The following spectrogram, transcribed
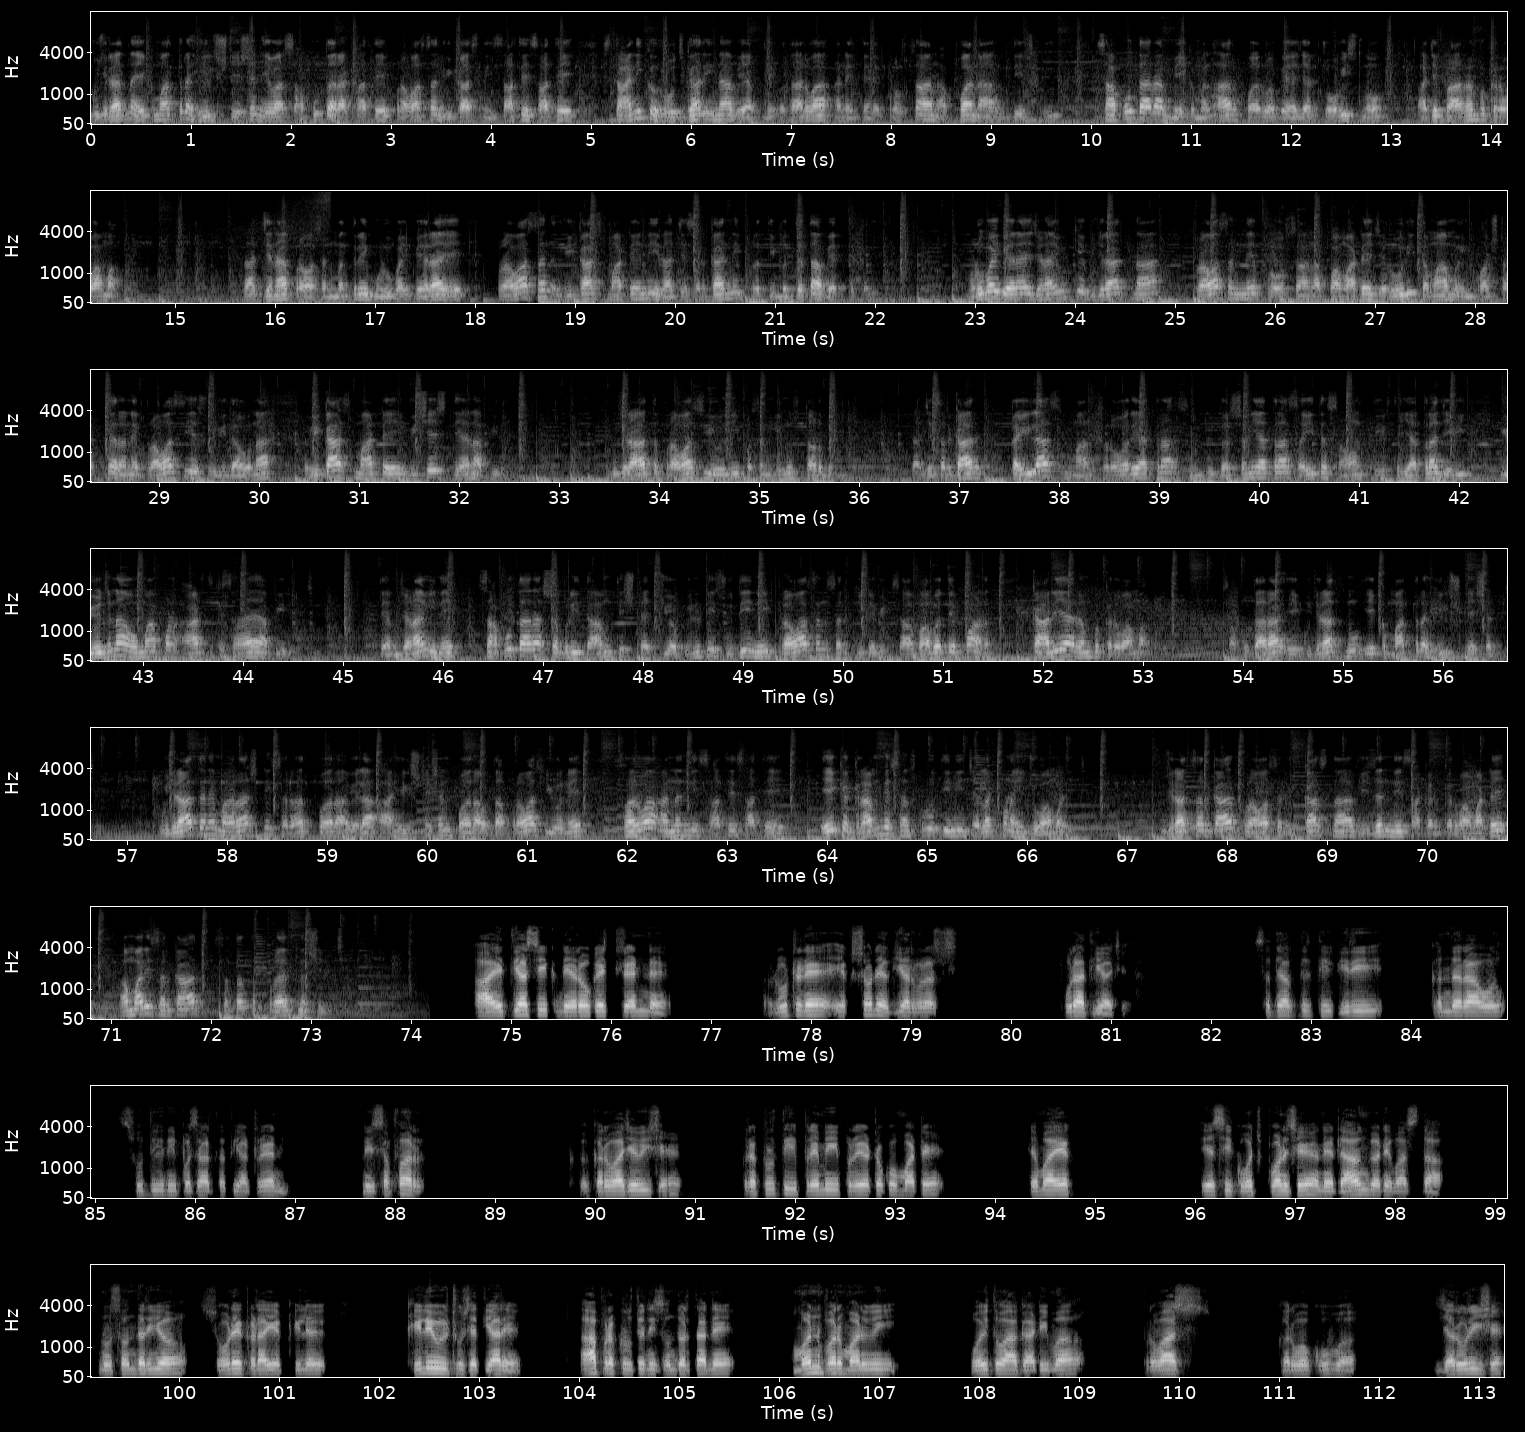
ગુજરાતના એકમાત્ર hill station એવા સાપુતારા ખાતે પ્રવાસન વિકાસની સાથે સાથે સ્થાનિક રોજગારીના વ્યાપને વધારવા અને તેને પ્રોત્સાહન આપવાના ઉદ્દેશથી સાપુતારા મેઘમલ્હાર પર્વ બે હજાર ચોવીસનો આજે પ્રારંભ કરવામાં રાજ્યના પ્રવાસન મંત્રી મુળુભાઈ બેરાએ પ્રવાસન વિકાસ માટેની રાજ્ય સરકારની પ્રતિબદ્ધતા વ્યક્ત કરી. મુળુભાઈ બેરાએ જણાવ્યું કે ગુજરાતના પ્રવાસનને પ્રોત્સાહન આપવા માટે જરૂરી તમામ ઇન્ફ્રાસ્ટ્રક્ચર અને પ્રવાસીય સુવિધાઓના વિકાસ માટે વિશેષ ધ્યાન આપી રહ્યું. ગુજરાત પ્રવાસીઓની પસંદગીનું સ્થળ બન્યું છે. રાજ્ય સરકાર કૈલાસ માનસરોવર યાત્રા, સિંધુ દર્શન યાત્રા સહિત શ્રવણ તીર્થ યાત્રા જેવી યોજનાઓમાં પણ આર્થિક સહાય આપી રહી છે. તેમ જણાવીને સાપુતારા શબરીધામથી સ્ટેચ્યુ ઓફ યુનિટી સુધીની પ્રવાસન સર્કિટ વિકસાવવા બાબતે પણ કાર્યારંભ કરવામાં આવ્યો. સાપુતારા એ ગુજરાતનું એકમાત્ર હિલ સ્ટેશન છે. ગુજરાત અને મહારાષ્ટ્રની સરહદ પર આવેલા આ હિલ સ્ટેશન પર આવતા પ્રવાસીઓને ફરવા આનંદની સાથે સાથે એક ગ્રામ્ય સંસ્કૃતિની ઝલક પણ અહીં જોવા મળે છે. ગુજરાત સરકાર પ્રવાસન વિકાસના વિઝનને સાકાર કરવા માટે અમારી સરકાર સતત પ્રયત્નશીલ છે. આ ઐતિહાસિક નેરોગેજ ટ્રેનને રૂટને એકસો ને અગિયાર વર્ષ પૂરા થયા છે. શતાબ્દીથી ગીરી કંદરાઓ સુધીની પસાર થતી આ ટ્રેનની સફર કરવા જેવી છે. પ્રકૃતિ, પ્રેમી, પર્યટકો માટે તેમાં એક એસી કોચ પણ છે અને ડાંગ અને વાસદા નું સૌંદર્ય સોળે કળાએ ખીલે, ખીલી ઉઠ્યું છે ત્યારે આ પ્રકૃતિની સુંદરતાને મનભર માણવી હોય તો આ ગાડીમાં પ્રવાસ કરવો ખૂબ જરૂરી છે.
